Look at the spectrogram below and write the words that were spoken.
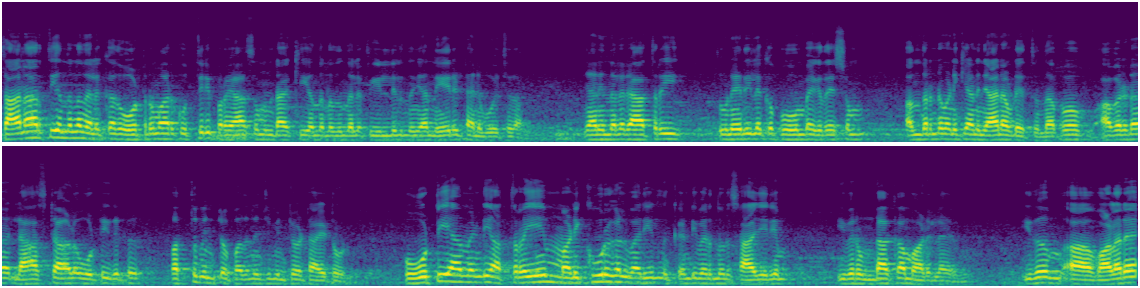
സ്ഥാനാർത്ഥി എന്നുള്ള നിലയ്ക്ക് അത് വോട്ടർമാർക്ക് ഒത്തിരി പ്രയാസമുണ്ടാക്കി എന്നുള്ളത് നല്ല ഫീൽഡിൽ നിന്ന് ഞാൻ നേരിട്ട് അനുഭവിച്ചതാണ്. ഞാൻ ഇന്നലെ രാത്രി തുണേരിയിലൊക്കെ പോകുമ്പോൾ ഏകദേശം പന്ത്രണ്ട് മണിക്കാണ് ഞാൻ അവിടെ എത്തുന്നത്. അപ്പോൾ അവരുടെ ലാസ്റ്റ് ആൾ വോട്ട് ചെയ്തിട്ട് പത്ത് മിനിറ്റോ പതിനഞ്ച് മിനിറ്റോ ആയിട്ട് ആയിട്ടുള്ളൂ വോട്ട് ചെയ്യാൻ വേണ്ടി അത്രയും മണിക്കൂറുകൾ വരിയിൽ നിൽക്കേണ്ടി വരുന്ന ഒരു സാഹചര്യം ഇവരുണ്ടാക്കാൻ പാടില്ലായിരുന്നു. ഇത് വളരെ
